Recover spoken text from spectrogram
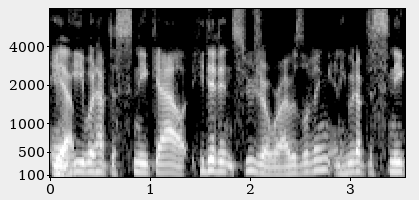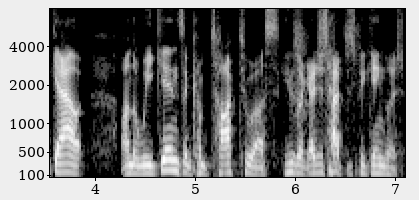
and Yeah. he would have to sneak out. He did it in Suzhou, where I was living, and he would have to sneak out on the weekends and come talk to us. He was like, "I just have to speak English.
